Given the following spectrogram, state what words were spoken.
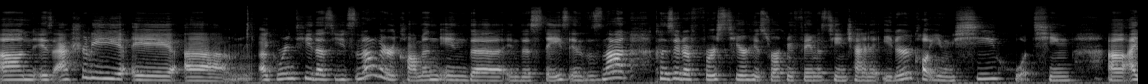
um, is actually a um, a green tea that's it's not very common in the in the states and it's not considered first tier historically famous tea in China either called Yongxi Huoqing. Uh, I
